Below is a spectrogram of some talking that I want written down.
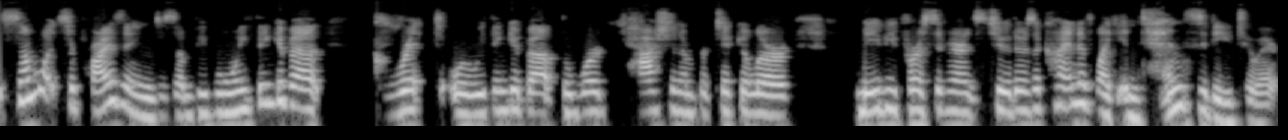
somewhat surprising to some people. When we think about grit or we think about the word passion in particular, maybe perseverance too. There's a kind of like intensity to it.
